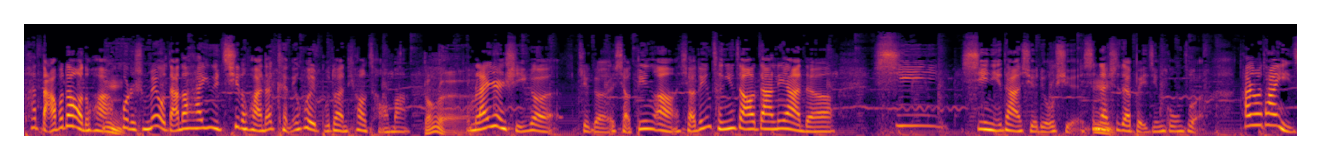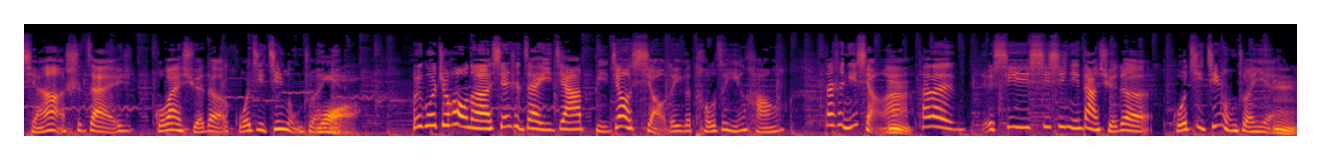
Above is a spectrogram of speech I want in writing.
他达不到的话，嗯或者是没有达到他预期的话，他肯定会不断跳槽嘛。当然我们来认识一个这个小丁啊，小丁曾经在澳大利亚的西悉尼大学留学，现在是在北京工作。他说他以前啊是在国外学的国际金融专业，回国之后呢，先是在一家比较小的一个投资银行，但是你想啊，嗯。他在西西悉尼大学的国际金融专业嗯，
